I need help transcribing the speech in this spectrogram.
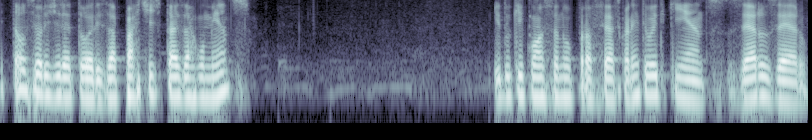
Então, senhores diretores, a partir de tais argumentos e do que consta no processo 48.500.00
